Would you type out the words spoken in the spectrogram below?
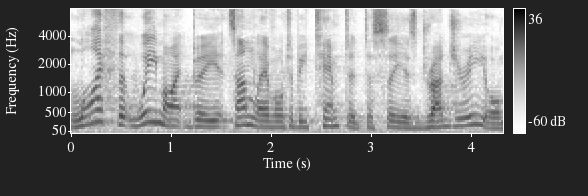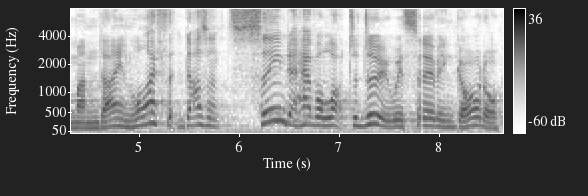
Life that we might be, at some level, to be tempted to see as drudgery or mundane. Life that doesn't seem to have a lot to do with serving God or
